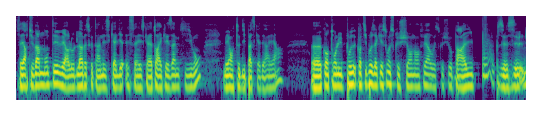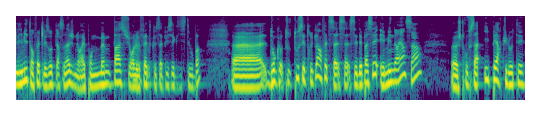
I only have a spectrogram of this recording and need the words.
C'est-à-dire tu vas monter vers l'au-delà parce que tu as un, escalier, un escalator avec les âmes qui y vont, mais on te dit pas ce qu'il y a derrière. Euh, quand, on lui pose, quand il pose la question est-ce que je suis en enfer ou est-ce que je suis au paradis, limite en fait les autres personnages ne répondent même pas sur le fait que ça puisse exister ou pas. Euh, donc tous ces trucs-là en fait c'est dépassé et mine de rien ça, euh, je trouve ça hyper culotté.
